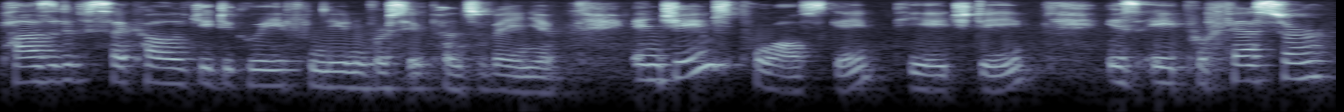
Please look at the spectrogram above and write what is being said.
positive psychology degree from the University of Pennsylvania. And James Pawelski, PhD, is a professor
